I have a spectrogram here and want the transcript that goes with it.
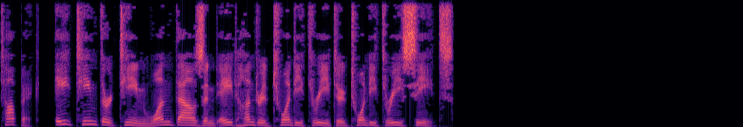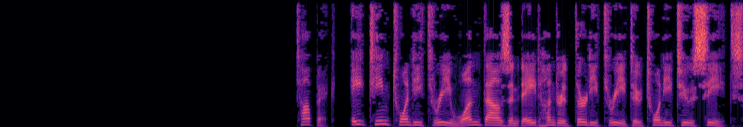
Topic 1813 1823 to 23 seats. 1823 1833 to 22 seats.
